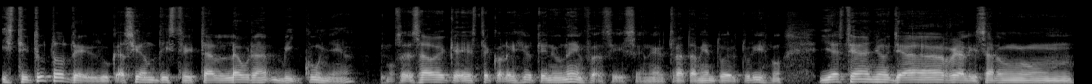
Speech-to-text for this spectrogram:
Instituto de Educación Distrital Laura Vicuña se sabe que este colegio tiene un énfasis en el tratamiento del turismo y este año ya realizaron un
